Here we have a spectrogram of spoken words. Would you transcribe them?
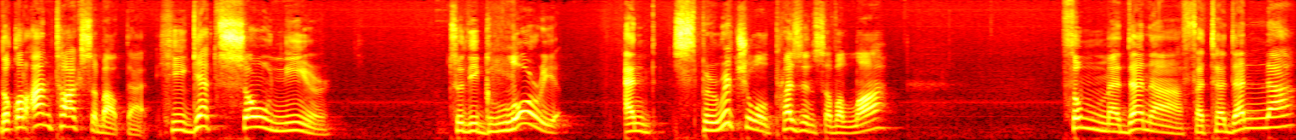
The Quran talks about that. He gets so near to the glory and spiritual presence of Allah. ثم دنا فتدلى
